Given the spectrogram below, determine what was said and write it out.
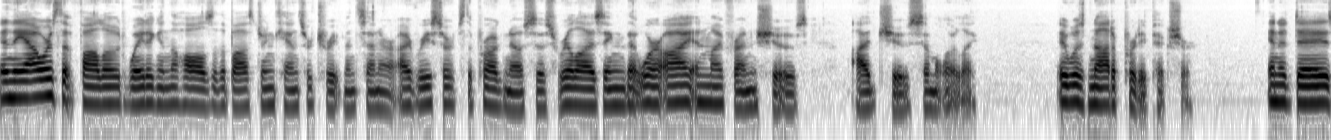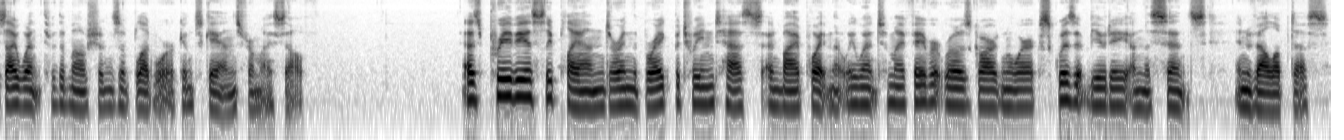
In the hours that followed, waiting in the halls of the Boston Cancer Treatment Center, I researched the prognosis, realizing that were I in my friend's shoes, I'd choose similarly. It was not a pretty picture. In a daze, I went through the motions of blood work and scans for myself. As previously planned, during the break between tests and my appointment, we went to my favorite rose garden where exquisite beauty and the scents enveloped us.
